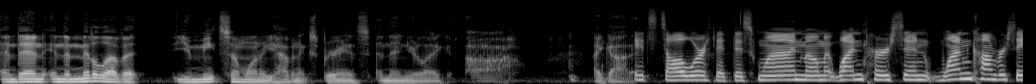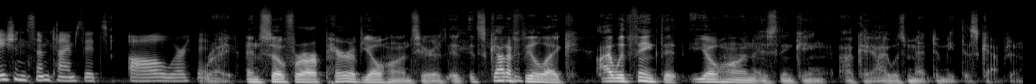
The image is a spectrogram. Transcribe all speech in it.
And then in the middle of it, you meet someone or you have an experience, and then you're like, ah, I got it. It's all worth it. This one moment, one person, one conversation, sometimes it's all worth it. Right. And so for our pair of Johans here, it, it's got to feel like I would think that Johann is thinking, okay, I was meant to meet this captain.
